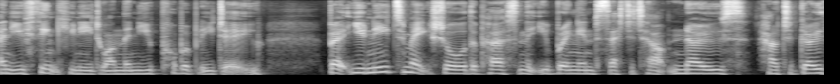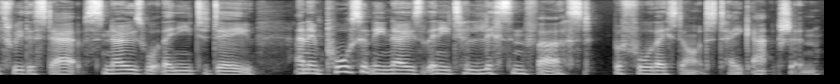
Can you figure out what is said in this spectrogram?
and you think you need one, then you probably do. But you need to make sure the person that you bring in to set it up knows how to go through the steps, knows what they need to do, and importantly, knows that they need to listen first before they start to take action.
